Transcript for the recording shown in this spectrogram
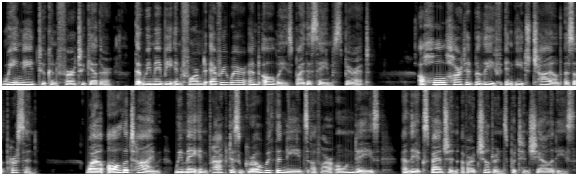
we need to confer together that we may be informed everywhere and always by the same Spirit, a wholehearted belief in each child as a person while all the time we may in practice grow with the needs of our own days and the expansion of our children's potentialities.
